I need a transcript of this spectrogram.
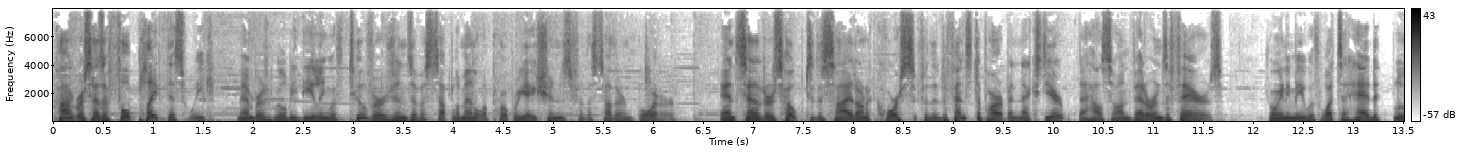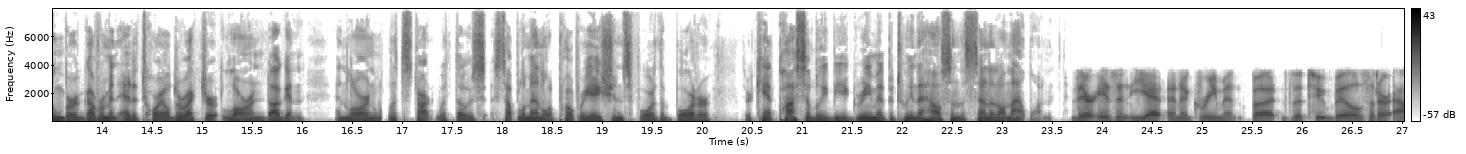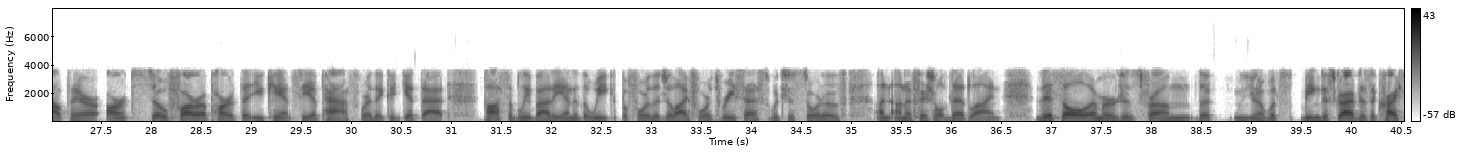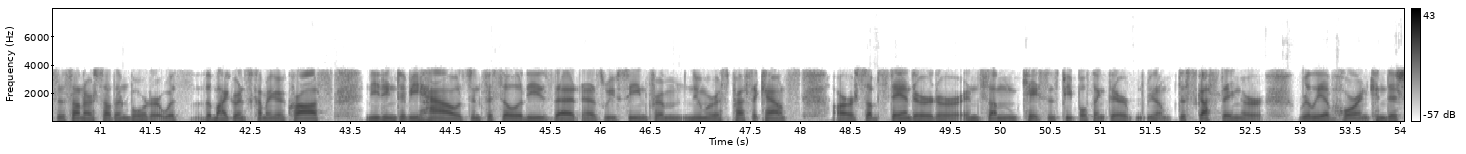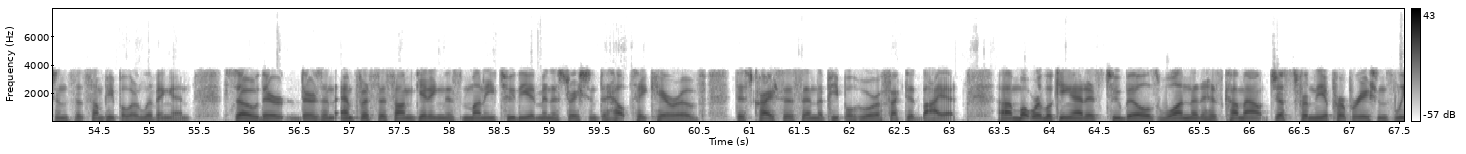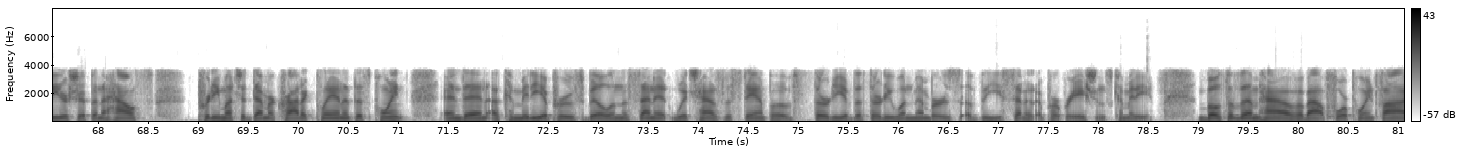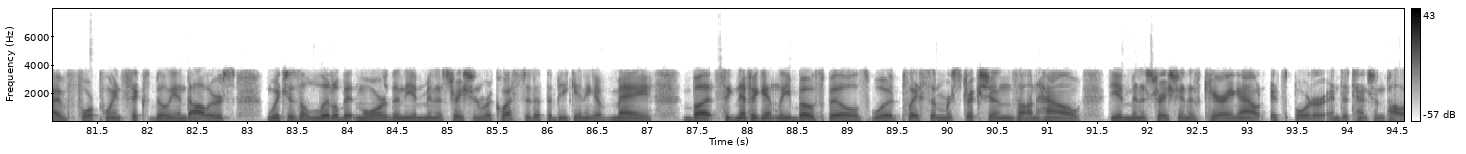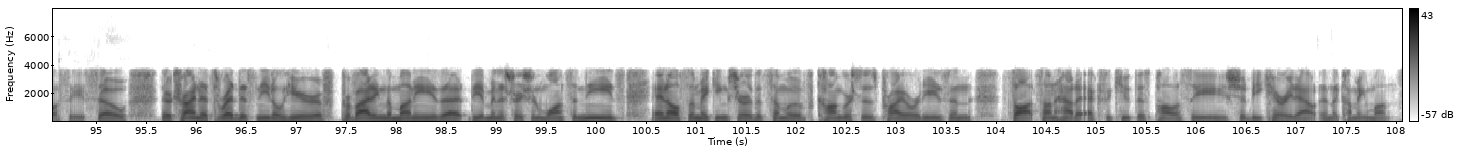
Congress has a full plate this week. Members will be dealing with two versions of a supplemental appropriations for the southern border. And senators hope to decide on a course for the Defense Department next year, the House on Veterans Affairs. Joining me with what's ahead, Bloomberg Government Editorial Director Loren Duggan. And Loren, let's start with those supplemental appropriations for the border there can't possibly be agreement between the House and the Senate on that one. There isn't yet an agreement, but the two bills that are out there aren't so far apart that you can't see a path where they could get that possibly by the end of the week before the July 4th recess, which is sort of an unofficial deadline. This all emerges from the you know what's being described as a crisis on our southern border with the migrants coming across needing to be housed in facilities that as we've seen from numerous press accounts are substandard or in some cases people think they're you know disgusting or really abhorrent conditions that some people are living in. So there there's an emphasis on getting this money to the administration to help take care of this crisis and the people who are affected by it. Um, what we're looking at is two bills one that has come out just from the appropriations leadership in the house pretty much a Democratic plan at this point, and then a committee approved bill in the Senate, which has the stamp of 30 of the 31 members of the Senate Appropriations Committee. Both of them have about 4.5, 4.6 billion dollars, which is a little bit more than the administration requested at the beginning of May. But significantly, both bills would place some restrictions on how the administration is carrying out its border and detention policies. So they're trying to thread this needle here of providing the money that the administration wants and needs, and also making sure that some of Congress's priorities and thoughts on how to execute this policy should be carried out in the coming months.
